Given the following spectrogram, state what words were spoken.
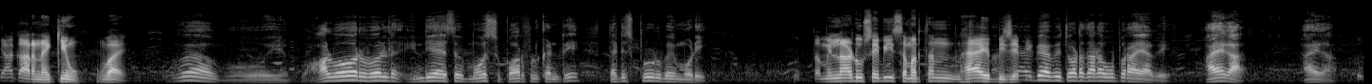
क्या कारण है? क्यों? Why all over world India is most powerful country that is proved by Modi तो तमिलनाडु से भी समर्थन है बीजेपी अभी अभी थोड़ा थोड़ा ऊपर आया अभी। आएगा आएगा। तो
